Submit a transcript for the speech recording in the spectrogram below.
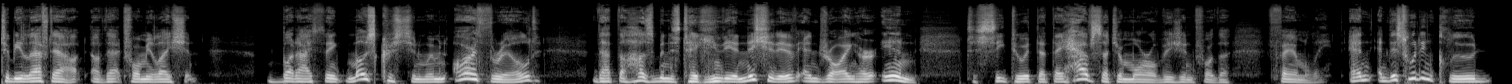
to be left out of that formulation. But I think most Christian women are thrilled that the husband is taking the initiative and drawing her in to see to it that they have such a moral vision for the family. And, and this would include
